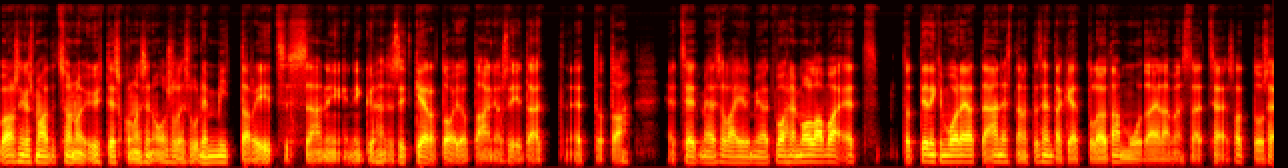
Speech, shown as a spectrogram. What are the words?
varsinkin jos mä että se on yhteiskunnallisen osallisuuden mittari itsessään, niin, niin kyllähän se sitten kertoo jotain jo siitä, että, että, tota, että se, että meillä sellainen ilmiö, että voihan me olla vain, että tietenkin voidaan jättää äänestämättä sen takia, että tulee jotain muuta elämässä, että se sattuu se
